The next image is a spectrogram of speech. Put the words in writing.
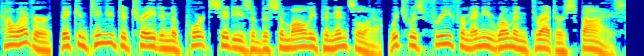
However, they continued to trade in the port cities of the Somali Peninsula, which was free from any Roman threat or spies.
